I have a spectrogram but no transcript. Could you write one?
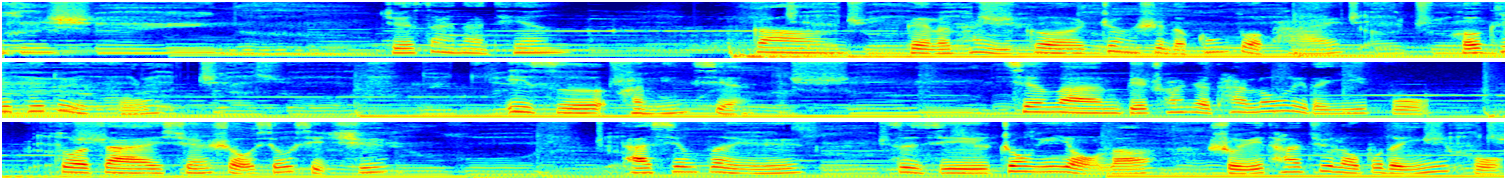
恨谁呢？决赛那天，杠给了他一个正式的工作牌和 KK 队服，意思很明显，千万别穿着太 lowly 的衣服，坐在选手休息区。他兴奋于自己终于有了属于他俱乐部的衣服，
